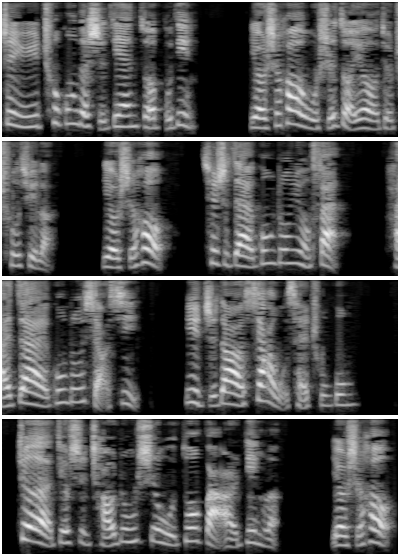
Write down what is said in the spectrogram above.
至于出宫的时间，则不定，有时候午时左右就出去了，有时候却是在宫中用饭，还在宫中小戏，一直到下午才出宫。这就是朝中事务多寡而定了。有时候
